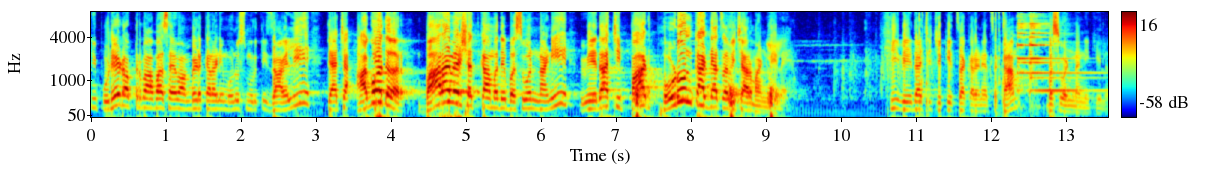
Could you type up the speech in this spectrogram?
की पुढे डॉक्टर बाबासाहेब आंबेडकरांनी मनुस्मृती जाळली त्याच्या अगोदर बाराव्या शतकामध्ये बसवण्णांनी वेदाची पाठ फोडून काढण्याचा विचार मांडलेला आहे. ही वेदाची चिकित्सा करण्याचं काम बसवण्णांनी केलं.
